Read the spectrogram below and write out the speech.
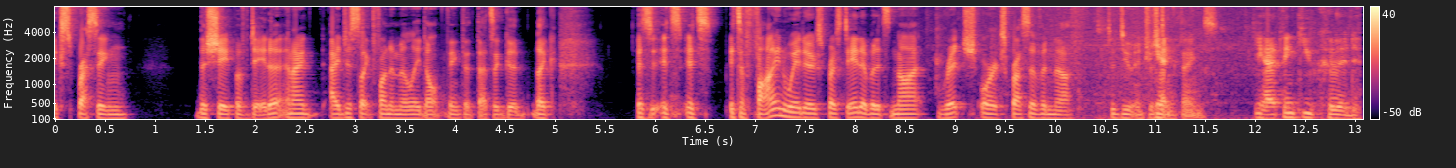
expressing the shape of data and i i just like fundamentally don't think that that's a good like it's it's it's it's a fine way to express data but it's not rich or expressive enough to do interesting Yeah. things Yeah, I think you could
